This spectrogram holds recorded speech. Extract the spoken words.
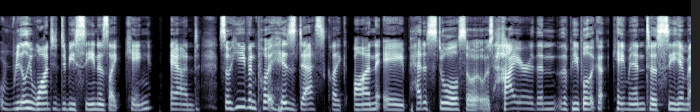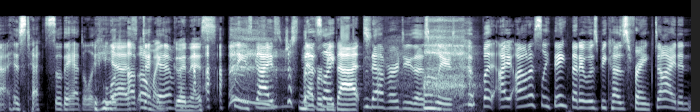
really wanted to be seen as like king. And so he even put his desk like on a pedestal so it was higher than the people that came in to see him at his desk. So they had to like look yes. up Oh to my goodness! Please, guys, just never be like, that. Never do this, please. but I honestly think that it was because Frank died, and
